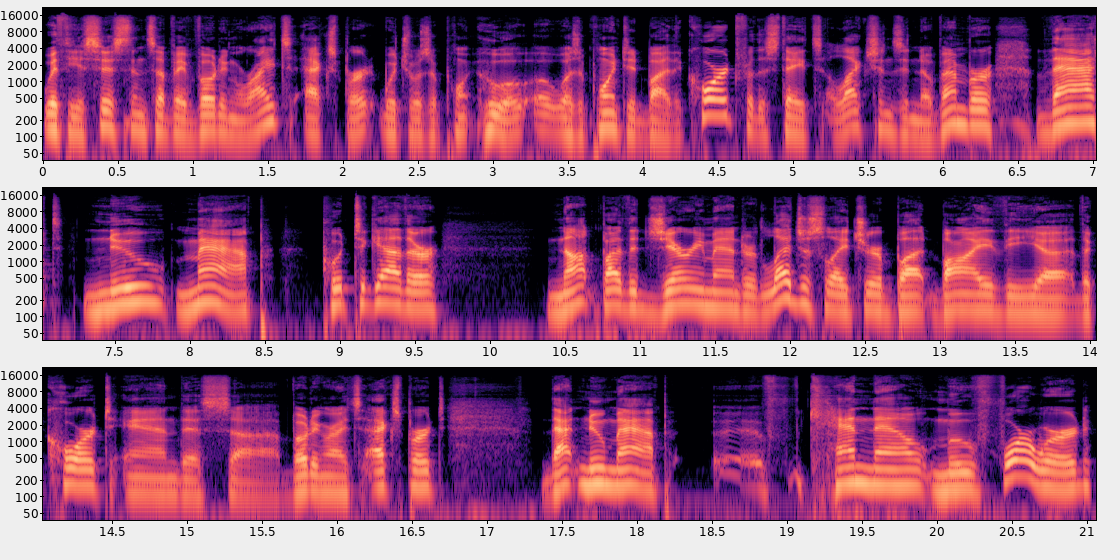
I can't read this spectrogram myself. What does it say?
with the assistance of a voting rights expert, which was appoint- who uh, was appointed by the court for the state's elections in November. That new map put together not by the gerrymandered legislature, but by the uh, the court and this uh, voting rights expert. That new map uh, can now move forward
